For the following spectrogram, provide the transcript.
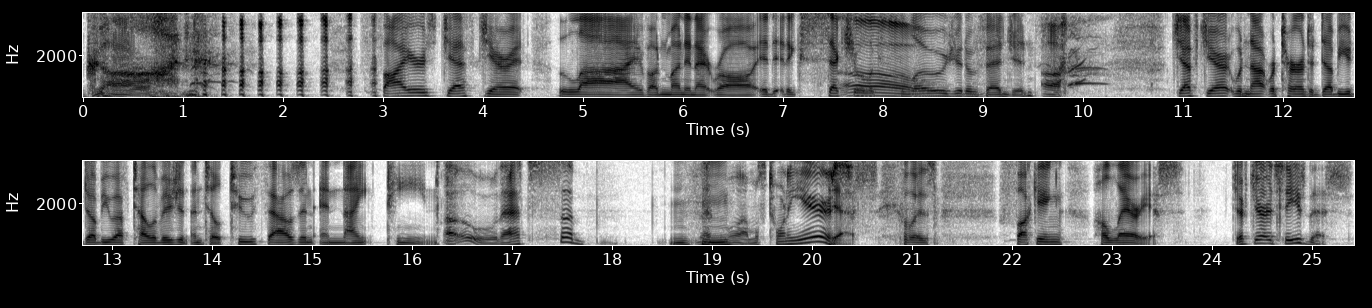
gone? Fires Jeff Jarrett live on Monday Night Raw in an ex- sexual oh. explosion of vengeance. Uh. Jeff Jarrett would not return to WWF television until 2019. Oh, that's a that's mm-hmm. well, almost twenty years. Yes, it was fucking hilarious. Jeff Jarrett sees this.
